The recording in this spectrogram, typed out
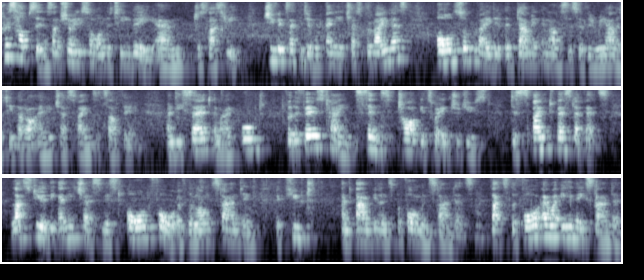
Chris Hopson, as I'm sure you saw on the TV um, just last week, Chief Executive of NHS Providers, also provided a damning analysis of the reality that our NHS finds itself in and he said, and I quote, for the first time since targets were introduced, despite best efforts, last year the NHS missed all four of the long-standing acute and ambulance performance standards. That's the four-hour A&E standard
